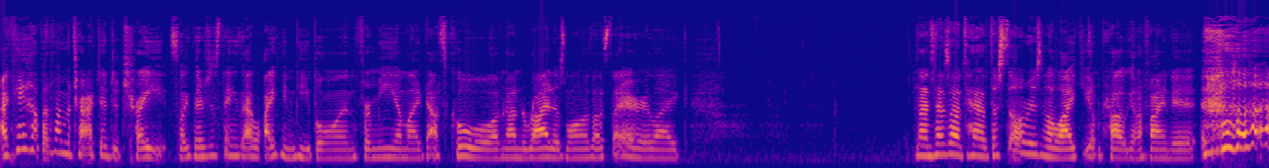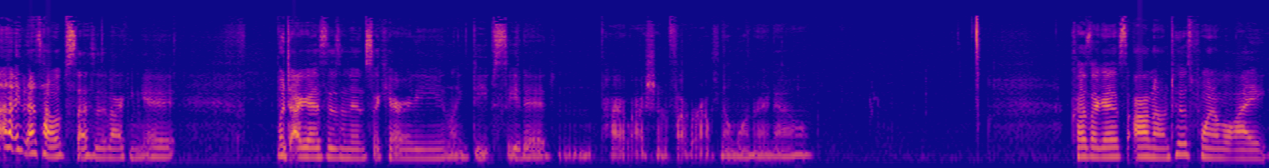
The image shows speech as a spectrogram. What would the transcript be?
I can't help it if I'm attracted to traits. Like, there's just things I like in people. And for me, I'm like, that's cool. I'm down to ride as long as that's there. Like, nine times out of ten, if there's still a reason to like you, I'm probably gonna find it. That's how obsessive I can get. Which I guess is an insecurity, like deep seated, probably why I shouldn't fuck around with no one right now. Cause I guess I don't know, to this point of like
